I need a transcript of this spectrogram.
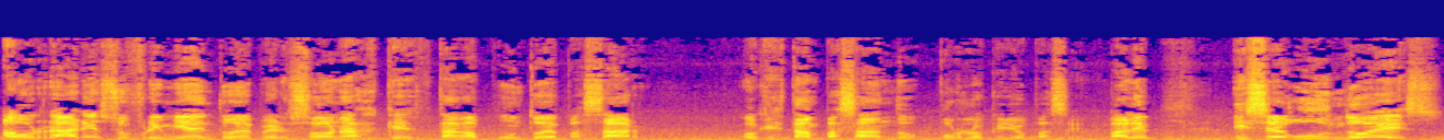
ahorrar el sufrimiento de personas que están a punto de pasar o que están pasando por lo que yo pasé, ¿vale? Y segundo es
